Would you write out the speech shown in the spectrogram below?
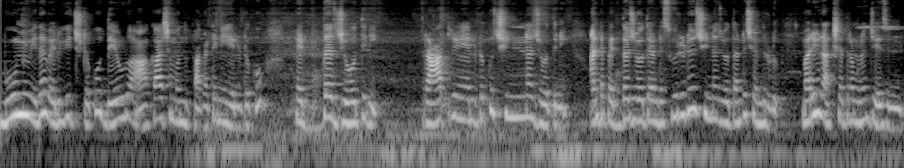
భూమి మీద వెలిగించుటకు దేవుడు ఆకాశమందు పగటిని ఏలుటకు పెద్ద జ్యోతిని రాత్రి ఏలుటకు చిన్న జ్యోతిని. అంటే పెద్ద జ్యోతి అంటే సూర్యుడు చిన్న జ్యోతి అంటే చంద్రుడు. మరియు నక్షత్రములను చేసింది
